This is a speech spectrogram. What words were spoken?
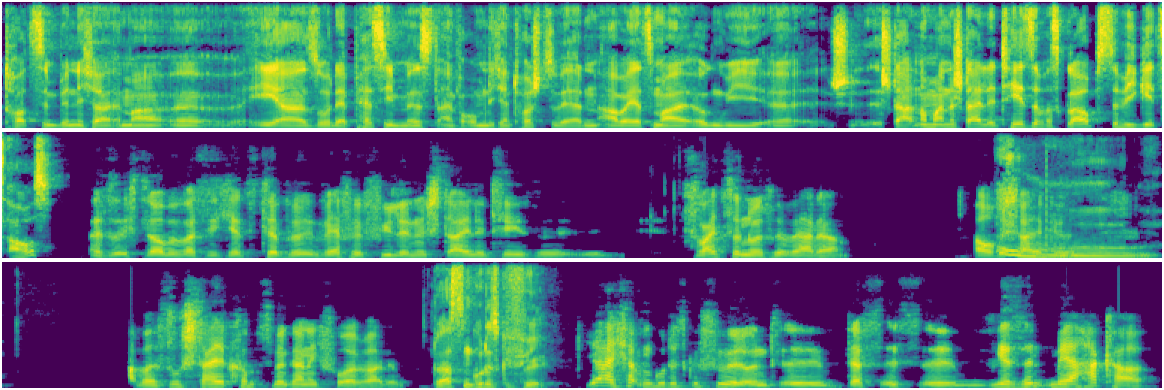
Trotzdem bin ich ja immer äh, eher so der Pessimist, einfach um nicht enttäuscht zu werden. Aber jetzt mal irgendwie äh, start noch mal eine steile These. Was glaubst du? Wie geht's aus? Also ich glaube, was ich jetzt tippe, wäre für viele eine steile These. 2 zu 0 für Werder auf oh. Schalke. Aber so steil kommt es mir gar nicht vor gerade. Du hast ein gutes Gefühl. Ja, ich habe ein gutes Gefühl und äh, das ist, äh, wir sind mehr Hacker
